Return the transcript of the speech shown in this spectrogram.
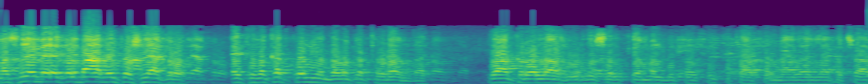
مسئلے میرے کو بعد پوچھ لیا کرو۔ اتنے وقت کو نہیں ہوتا وقت تھوڑا ہوتا دعا کرو اللہ حضور دے سر کے عمل بھی توفیق کتاب کرنا اللہ بچا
